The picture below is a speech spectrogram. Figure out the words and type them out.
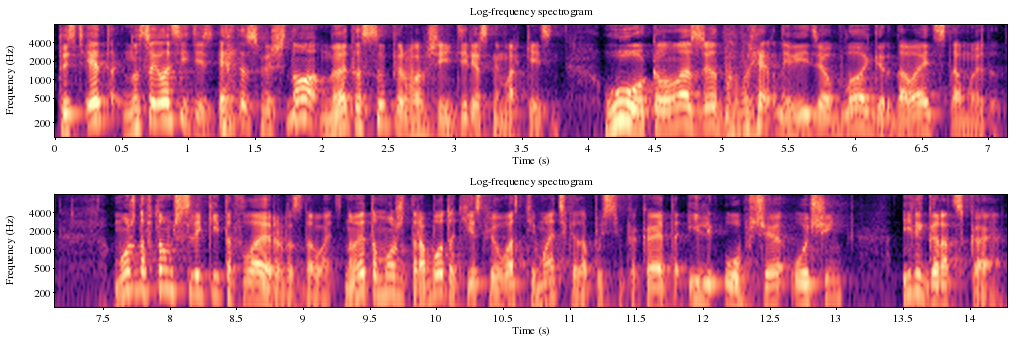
То есть это, ну согласитесь, это смешно, но это супер вообще интересный маркетинг. О, около нас живет популярный видеоблогер, давайте там этот. Можно в том числе какие-то флайеры раздавать, но это может работать, если у вас тематика, допустим, какая-то или общая очень, или городская.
